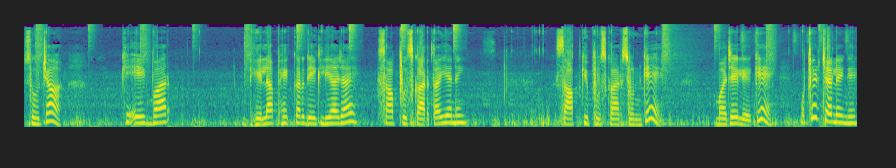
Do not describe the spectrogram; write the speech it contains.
सोचा कि एक बार ढेला फेंक कर देख लिया जाए, सांप फुसकारता या नहीं। सांप की फुसकार सुन के मज़े लेके और फिर चलेंगे।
